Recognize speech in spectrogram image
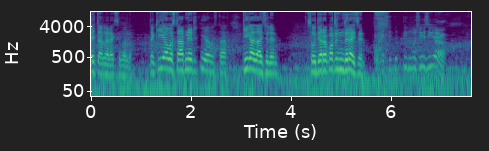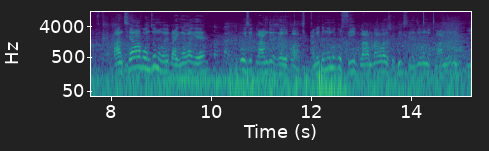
এই তো আল্লাহ রাখছে ভালো। তো কি অবস্থা আপনার? কি অবস্থা? কি কাজ আইছিলেন? সৌদি আরব কতদিন ধরে আইছেন? আইসি তো তিন মাস হয়েছি গা। আনছে আপনজন ওই বাইক না লাগে। কইছে প্লান্টের হেল্পার আমি তো মনে করছি প্লান্ট বাংলাদেশে দেখছি না জীবনে প্লান্ট জানি কি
